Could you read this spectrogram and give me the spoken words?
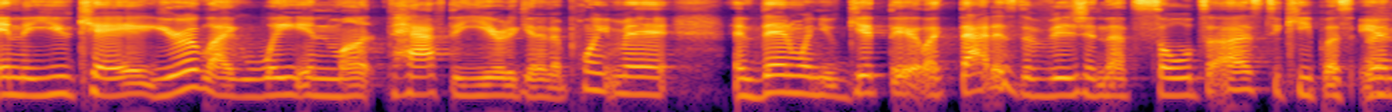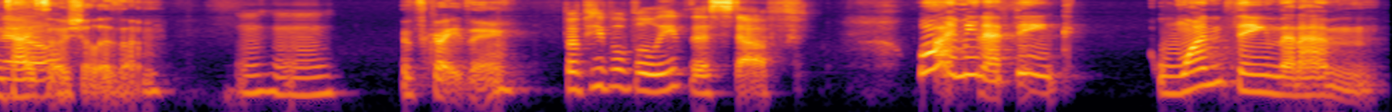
in the UK, you're like waiting month half the year to get an appointment. And then when you get there, like that is the vision that's sold to us to keep us anti-socialism. Mm-hmm. It's crazy. But people believe this stuff. Well, I mean, I think one thing that I'm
